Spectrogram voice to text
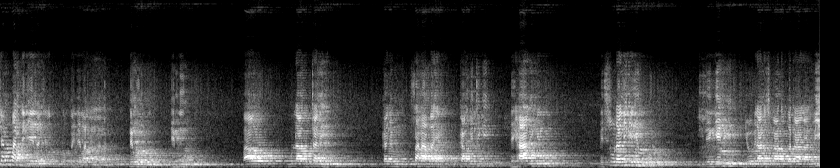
capanɗe jeetati on ɗum ɗon koye dewal allah tu ɓe wonno e muuru ɓaawo nulaɗo tali kañum sahaba en kamɓe tigi ɓe haalike ɗum ɓe sunanike yimɓugol ɓe ngeli jomiraɗo subhanahu wa taala wi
